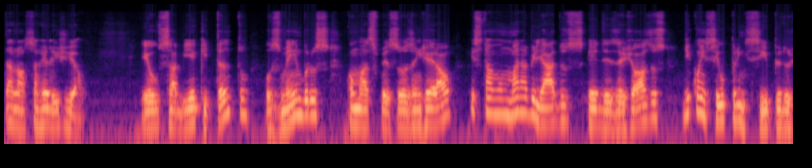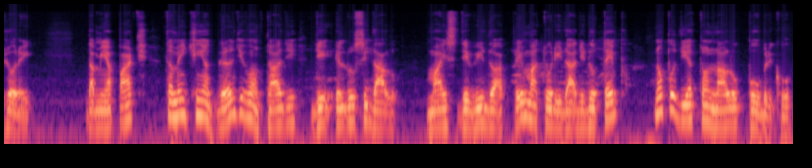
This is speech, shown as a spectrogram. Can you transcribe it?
da nossa religião. Eu sabia que tanto os membros como as pessoas em geral estavam maravilhados e desejosos de conhecer o princípio do Jorei. Da minha parte, também tinha grande vontade de elucidá-lo, mas devido à prematuridade do tempo, não podia torná-lo público.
